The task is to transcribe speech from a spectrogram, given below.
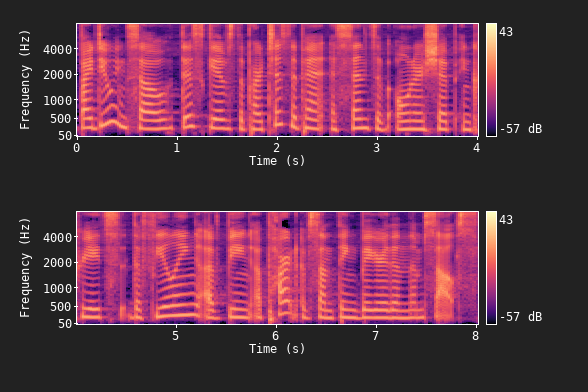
By doing so, this gives the participant a sense of ownership and creates the feeling of being a part of something bigger than themselves.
